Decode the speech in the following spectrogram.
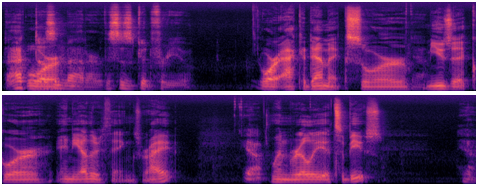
That Or- doesn't matter. This is good for you. Or academics or Yeah. music or any other things, right? Yeah. When really it's abuse. Yeah.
